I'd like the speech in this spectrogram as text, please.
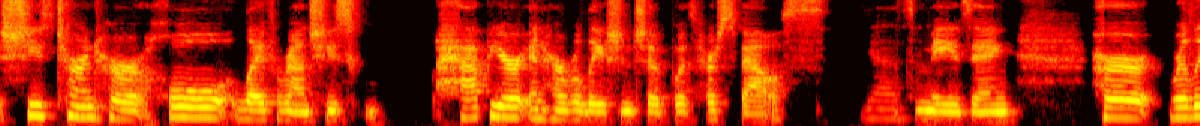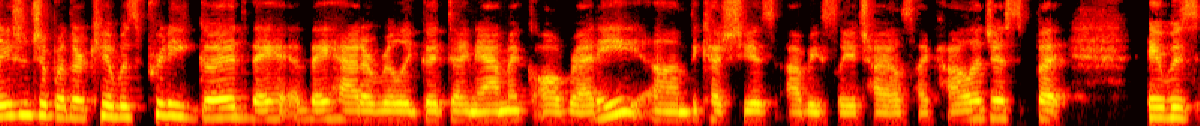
she's turned her whole life around. She's happier in her relationship with her spouse. Yeah, it's amazing. Her relationship with her kid was pretty good. They they had a really good dynamic already um, because she is obviously a child psychologist. But it was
